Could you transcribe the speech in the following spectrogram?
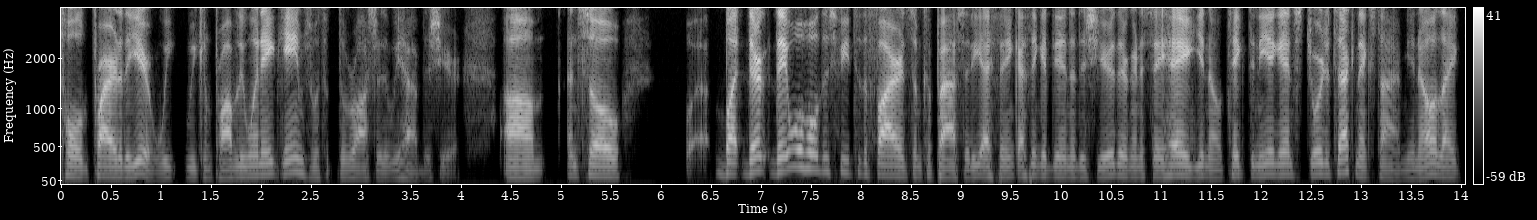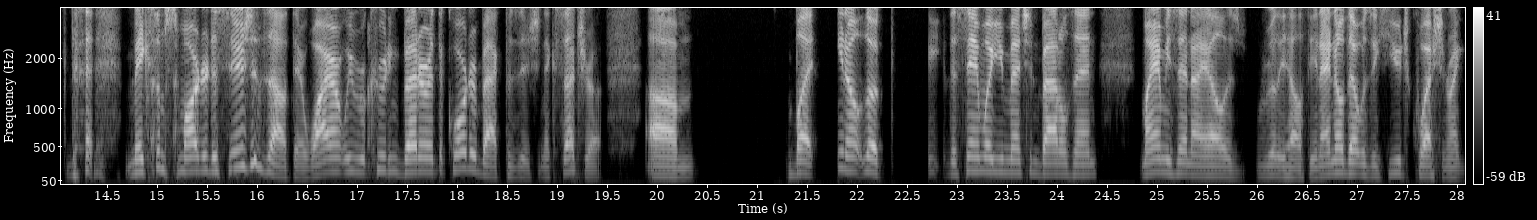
told prior to the year. We we can probably win eight games with the roster that we have this year. Um, and so but they they will hold his feet to the fire in some capacity. I think. I think at the end of this year, they're going to say, "Hey, you know, take the knee against Georgia Tech next time." You know, like make some smarter decisions out there. Why aren't we recruiting better at the quarterback position, etc. Um, but you know, look, the same way you mentioned Battle's End, Miami's NIL is really healthy, and I know that was a huge question. Right,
